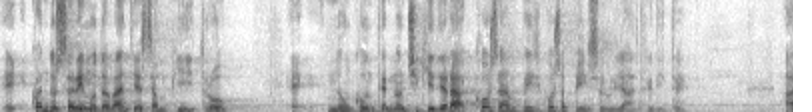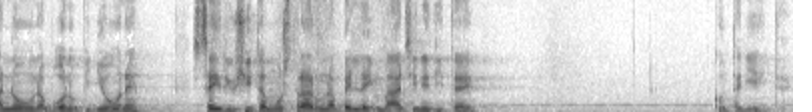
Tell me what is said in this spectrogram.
E quando saremo davanti a San Pietro, eh, non, conta, non, ci chiederà cosa, cosa pensano gli altri di te. Hanno una buona opinione? Sei riuscito a mostrare una bella immagine di te? Conta niente.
